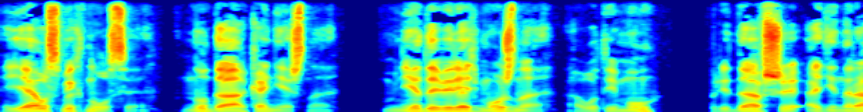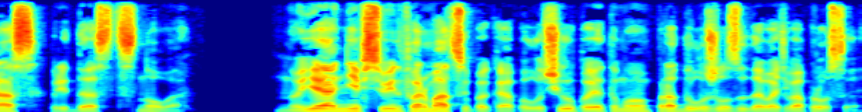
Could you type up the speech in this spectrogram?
Я усмехнулся. Ну да, конечно. Мне доверять можно, а вот ему, предавший один раз, предаст снова. Но я не всю информацию пока получил, поэтому продолжил задавать вопросы.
